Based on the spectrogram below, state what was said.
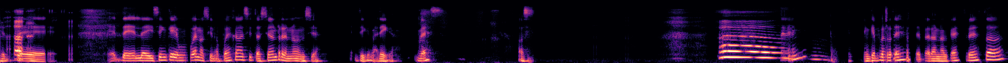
Este, este, le dicen que, bueno, si no puedes con la situación, renuncia. Dije, marica, ¿ves? O sea, Ah. en que proteste, pero no que destruyas todo.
